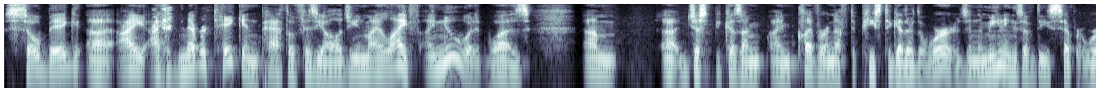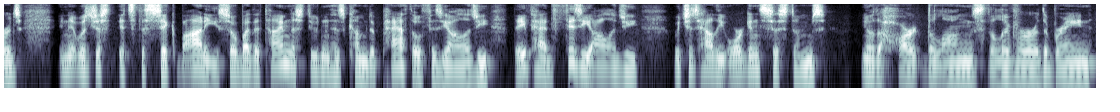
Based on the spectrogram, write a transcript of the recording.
so big. Uh, I I had never taken pathophysiology in my life. I knew what it was, um, uh, just because I'm I'm clever enough to piece together the words and the meanings of these separate words. And it was just it's the sick body. So by the time the student has come to pathophysiology, they've had physiology, which is how the organ systems you know the heart the lungs the liver the brain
